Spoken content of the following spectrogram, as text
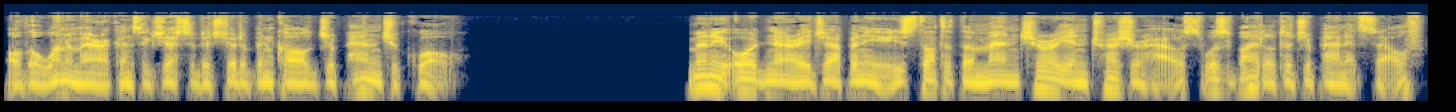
although one American suggested it should have been called Japanchukuo. Many ordinary Japanese thought that the Manchurian treasure house was vital to Japan itself,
